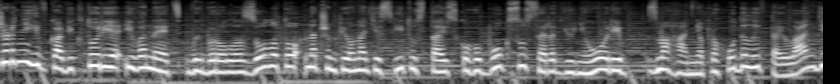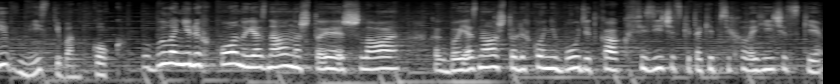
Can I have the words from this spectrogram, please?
Чернігівка Вікторія Іванець виборола золото на чемпіонаті світу з тайського боксу серед юніорів. Змагання проходили в Таїланді в місті Бангкок. Было нелегко, но я знала, на что я шла. Как бы я знала, что легко не будет, как физически, так и психологически.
